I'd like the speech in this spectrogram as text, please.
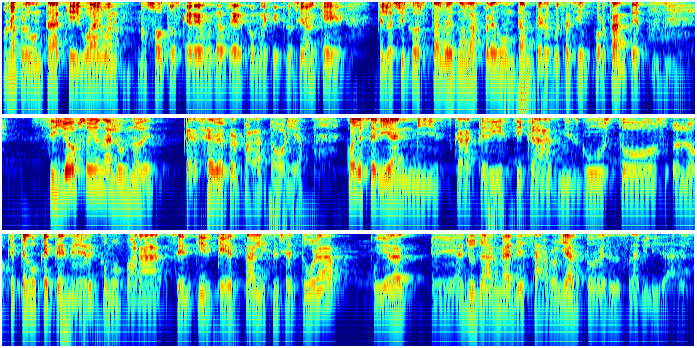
una pregunta que igual, bueno, nosotros queremos hacer como institución, que, que los chicos tal vez no las preguntan, pero pues es importante. Si yo soy un alumno de tercero de preparatoria, ¿cuáles serían mis características, mis gustos, lo que tengo que tener como para sentir que esta licenciatura pudiera eh, ayudarme a desarrollar todas esas habilidades?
